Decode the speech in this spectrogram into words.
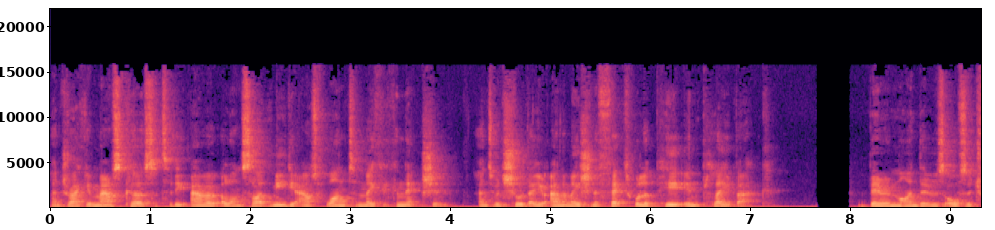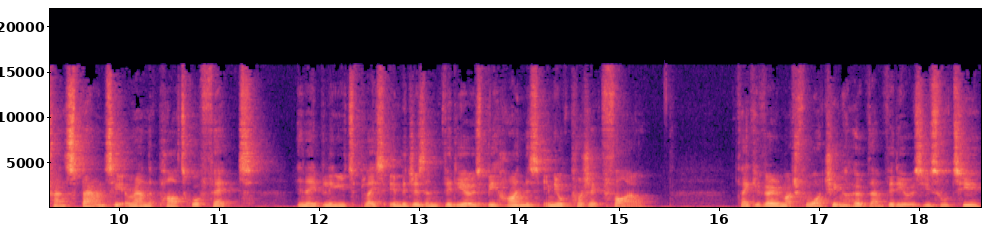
and drag your mouse cursor to the arrow alongside media out 1 to make a connection and to ensure that your animation effect will appear in playback. Bear in mind there is also transparency around the particle effect, enabling you to place images and videos behind this in your project file. Thank you very much for watching, I hope that video was useful to you.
